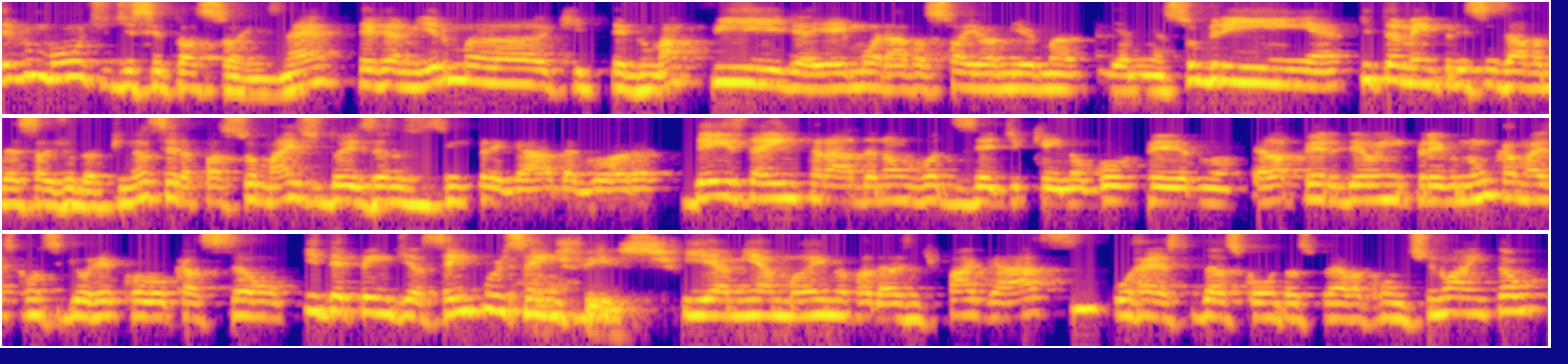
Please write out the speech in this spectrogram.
Teve um monte de situações, né? Teve a minha irmã, que teve uma filha, e aí morava só eu, a minha irmã e a minha sobrinha, que também precisava dessa ajuda financeira. Passou mais de dois anos desempregada agora. Desde a entrada, não vou dizer de quem no governo, ela perdeu o emprego, nunca mais conseguiu recolocação e dependia 100% Difícil. e a minha mãe e meu padre a gente pagasse o resto das contas para ela continuar. Então,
